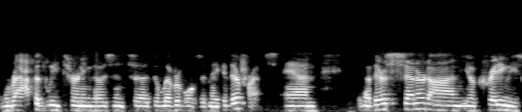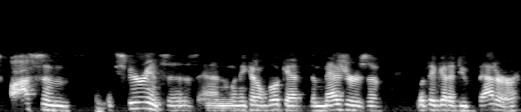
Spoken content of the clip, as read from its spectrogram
rapidly turning those into deliverables that make a difference. And, you know, they're centered on, you know, creating these awesome experiences. And when they kind of look at the measures of what they've got to do better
